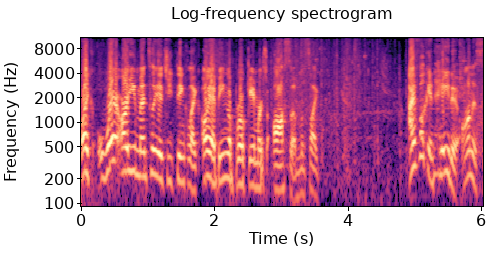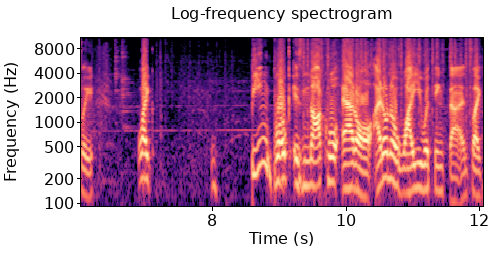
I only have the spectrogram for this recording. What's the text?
like, where are you mentally that you think like, oh yeah, being a broke gamer is awesome? It's like, I fucking hate it, honestly like being broke is not cool at all. I don't know why you would think that. It's like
